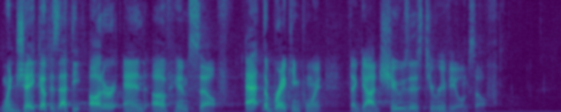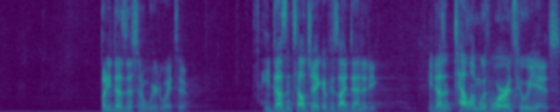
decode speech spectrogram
when Jacob is at the utter end of himself, at the breaking point, that God chooses to reveal himself. But he does this in a weird way, too. He doesn't tell Jacob his identity, he doesn't tell him with words who he is.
